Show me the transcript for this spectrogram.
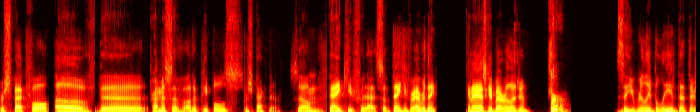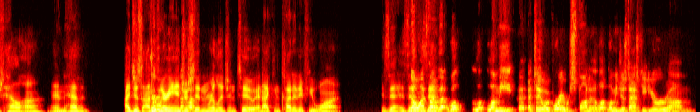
respectful of the premise of other people's perspective. So mm. thank you for that. So thank you for everything. Can I ask you about religion? Sure. So you really believe that there's hell, huh? And heaven. I just I'm sure. very interested no, in religion too, and I can cut it if you want. Is that is that? No, I'm fine with that. Well, l- let me. Uh, I tell you what. Before I respond to that, let, let me just ask you. You're. Um,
